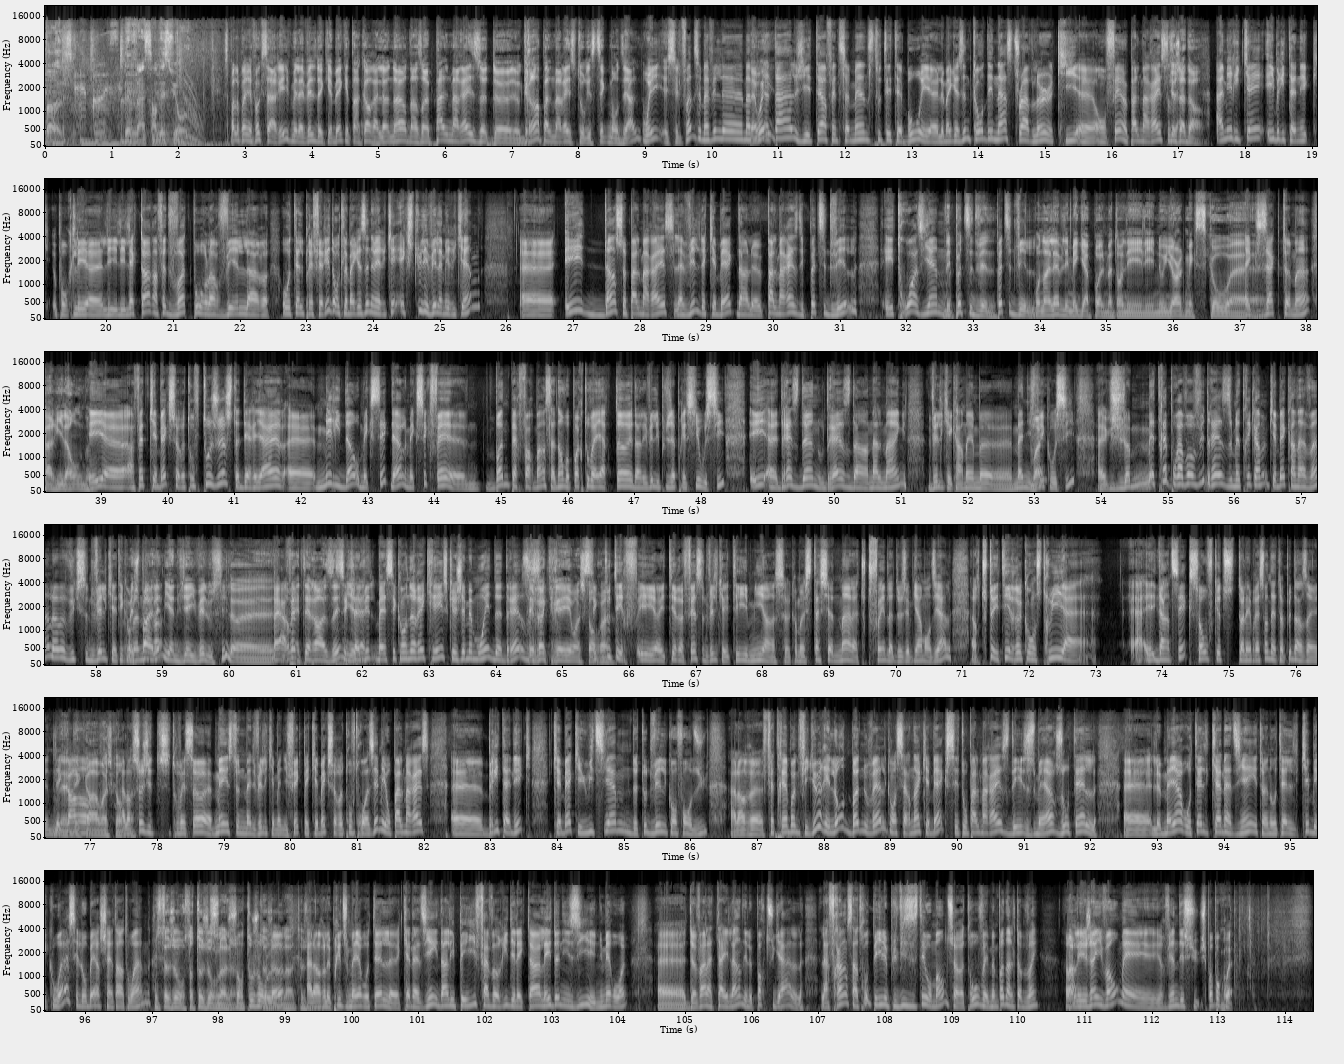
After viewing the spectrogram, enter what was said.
Buzz de Vincent Dessureau. C'est pas la première fois que ça arrive, mais la ville de Québec est encore à l'honneur dans un palmarès de grand palmarès touristique mondial. Oui, et c'est le fun, c'est ma ville, euh, ma Ben ville oui. natale. J'y étais en fin de semaine, tout était beau et euh, le magazine Condé Nast Traveler qui euh, ont fait un palmarès Ce que j'adore. américain et britannique pour que les, euh, les, les lecteurs en fait votent pour leur ville, leur hôtel préféré. Donc le magazine américain exclut les villes américaines. Euh, et dans ce palmarès, la ville de Québec, dans le palmarès des petites villes, est troisième. Des petites villes. petites villes. On enlève les mégapoles, mettons les, les New York, Mexico, euh, Exactement. Paris, Londres. Et euh, en fait, Québec se retrouve tout juste derrière euh, Mérida au Mexique. D'ailleurs, le Mexique fait une bonne performance là-dedans. On va pouvoir retrouver et dans les villes les plus appréciées aussi. Et euh, Dresden ou Dresde en Allemagne, ville qui est quand même euh, magnifique aussi. Euh, que je mettrais, pour avoir vu Dresde, mettrais quand même Québec en avant, là, vu que c'est une ville qui a été mais je suis complètement... pas allé, mais il y a une vieille ville aussi. Là. Ben, en non, fait, elle a été rasée, c'est que la ville, ben, c'est qu'on aurait créé ce que j'aimais moins de Dresde. c'est recréé, moi je C'est comprends. que tout est refait- a été refait. C'est une ville qui a été mise en, comme un stationnement à la toute fin de la Deuxième Guerre mondiale. Alors, tout a été reconstruit à- identique, sauf que tu as l'impression d'être un peu dans un décor. je. Alors ça, j'ai trouvé ça, euh, mais c'est une ville qui est magnifique. Mais Québec se retrouve troisième. Et au palmarès euh, britannique, Québec est huitième de toutes villes confondues. Alors, euh, fait très bonne figure. Et l'autre bonne nouvelle concernant Québec, c'est au palmarès des meilleurs hôtels. Euh, le meilleur hôtel canadien est un hôtel québécois, c'est l'Auberge Saint-Antoine. C'est toujours, ils sont toujours là. là. Ils sont toujours, là. toujours Alors, le prix du meilleur hôtel euh, canadien est dans les pays favoris des lecteurs. L'Indonésie est numéro un, euh, devant la Thaïlande et le Portugal. La France, entre autres pays les plus visités au monde, se retrouve et même pas dans le top 20. Alors, Ah. les gens y vont, mais ils reviennent déçus. Je sais pas pourquoi.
